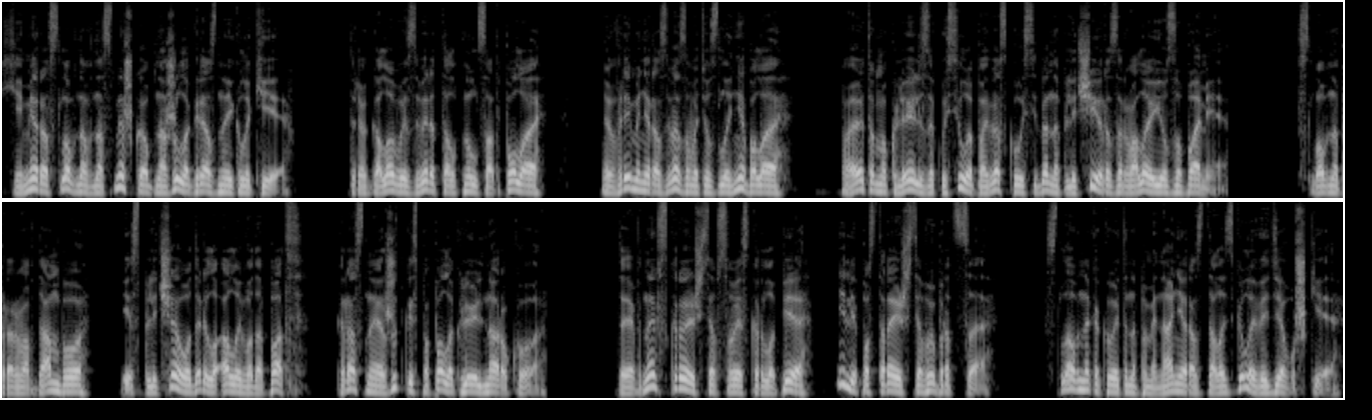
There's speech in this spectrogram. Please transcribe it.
Химера словно в насмешку обнажила грязные клыки. Трехголовый зверь оттолкнулся от пола. Времени развязывать узлы не было, поэтому Клюэль закусила повязку у себя на плече и разорвала ее зубами. Словно прорвав дамбу, из плеча ударил алый водопад, красная жидкость попала Клюэль на руку. Ты вновь вскроешься в своей скорлупе или постараешься выбраться. Словно какое-то напоминание раздалось в голове девушки.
